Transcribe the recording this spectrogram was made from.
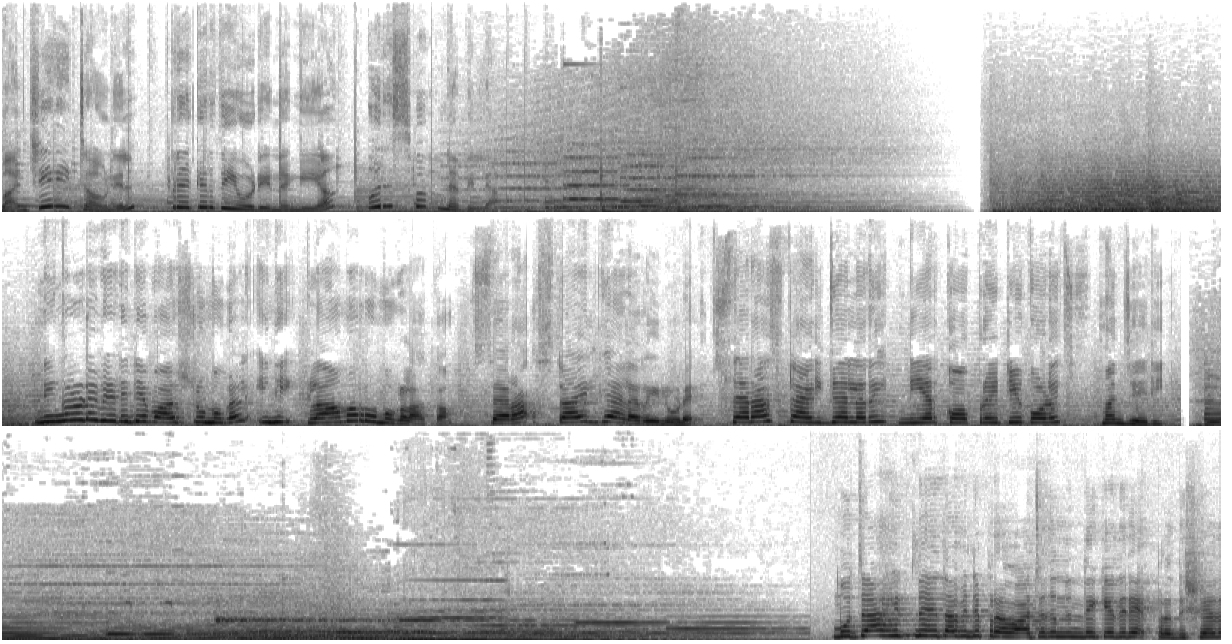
മഞ്ചേരി ടൗണിൽ പ്രകൃതിയോട് ഇണങ്ങിയ ഒരു സ്വപ്ന വില്ല നിങ്ങളുടെ വീടിന്റെ വാഷ്റൂമുകൾ ഇനി ഗ്ലാമർ റൂമുകളാക്കാം. സെറ സ്റ്റൈൽ ഗാലറിയിലൂടെ. Cera style gallery near cooperative college Manjeri. മുജാഹിദ് നേതാവിന്റെ പ്രവാചക നിന്ദയ്ക്കെതിരെ പ്രതിഷേധ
